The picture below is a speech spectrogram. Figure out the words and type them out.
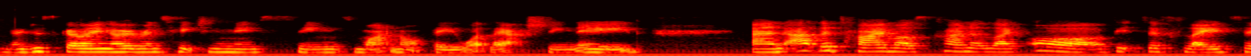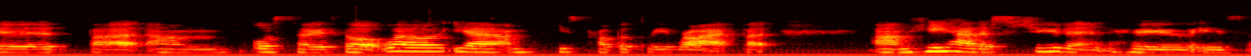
you know, just going over and teaching these things might not be what they actually need. And at the time, I was kind of like, oh, a bit deflated, but um, also thought, well, yeah, um, he's probably right. But um, he had a student who is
